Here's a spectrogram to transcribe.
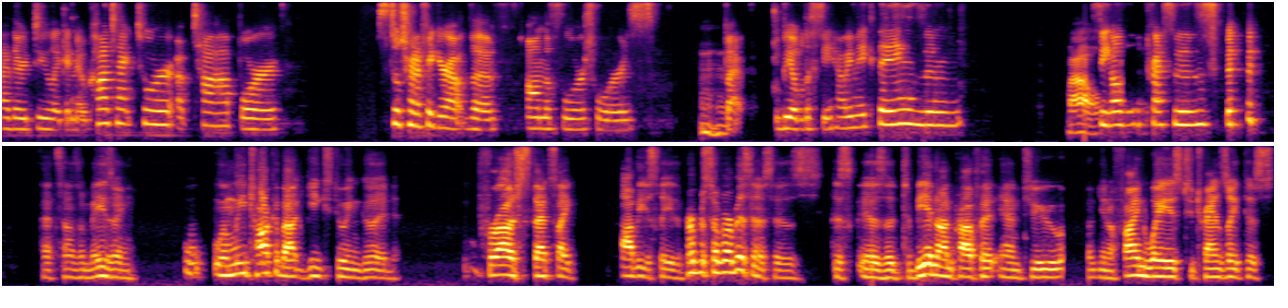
either do like a no contact tour up top or still trying to figure out the on the floor tours. Mm-hmm. But you'll be able to see how we make things and wow, see all the presses. that sounds amazing. When we talk about geeks doing good, for us, that's like obviously the purpose of our business is this is a, to be a nonprofit and to you know find ways to translate this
